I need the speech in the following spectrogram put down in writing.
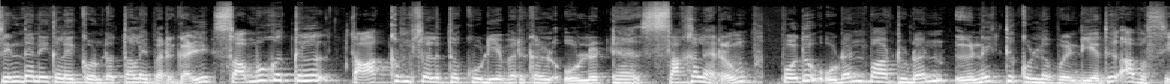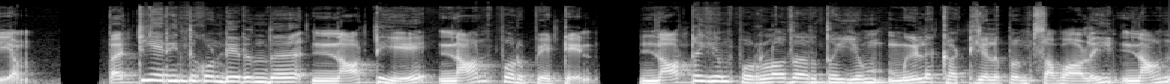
சிந்தனைகளை கொண்ட தலைவர்கள் சமூகத்தில் தாக்கம் செலுத்தக்கூடியவர்கள் உள்ளிட்ட சகலரும் பொது உடன்பாட்டுடன் இணைத்துக் கொள்ள வேண்டியது அவசியம். பற்றி எறிந்து கொண்டிருந்த நாட்டையே நான் பொறுப்பேற்றேன். நாட்டையும் பொருளாதாரத்தையும் மீள கட்டியெழுப்பும் சவாலை நான்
